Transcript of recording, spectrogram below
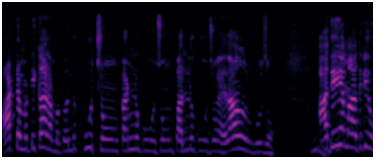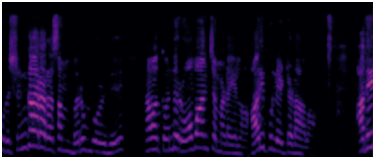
ஆட்டோமேட்டிக்கா நமக்கு வந்து கூச்சும் கண்ணு கூச்சும் பல்லு கூச்சும் ஏதாவது ஒரு கூச்சும். அதே மாதிரி ஒரு சிருங்கார ரசம் வரும்பொழுது நமக்கு வந்து ரோமாஞ்சம் அடையலாம் ஹாரிபுலேட்டட் ஆகலாம். அதே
